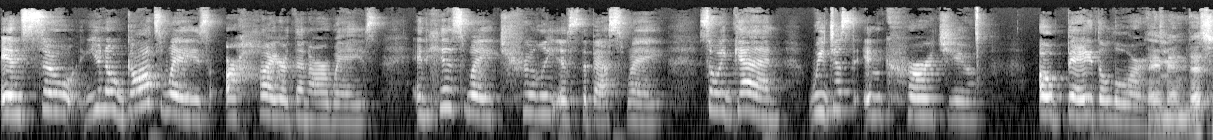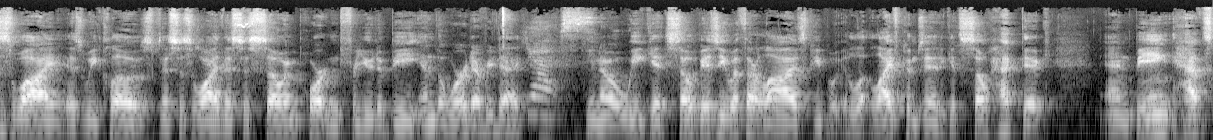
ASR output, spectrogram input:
And so, you know, God's ways are higher than our ways. And His way truly is the best way. So, again, we just encourage you obey the Lord. Amen. This is why, as we close, this is why this is so important for you to be in the Word every day. Yes. You know, we get so busy with our lives. People, life comes in, it gets so hectic, and being have,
